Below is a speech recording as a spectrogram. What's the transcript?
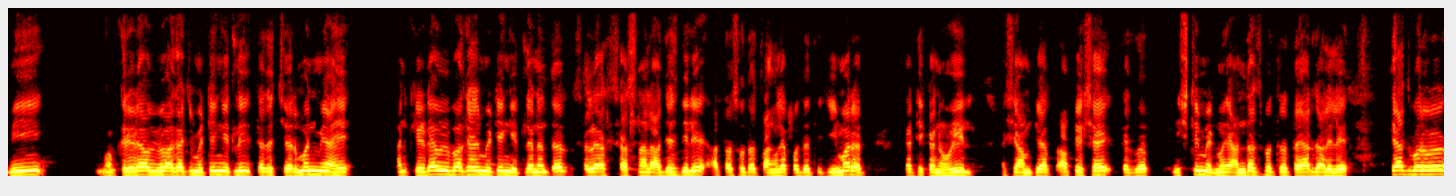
मी क्रीडा विभागाची मिटिंग घेतली त्याचं चेअरमन मी आहे. आणि क्रीडा विभागाची मिटिंग घेतल्यानंतर सगळ्या शासनाला आदेश दिले. आता सुद्धा चांगल्या पद्धतीची इमारत त्या ठिकाणी होईल अशी आमची अपेक्षा आहे. त्याचं इस्टिमेट म्हणजे अंदाजपत्र तयार झालेलं आहे. त्याचबरोबर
